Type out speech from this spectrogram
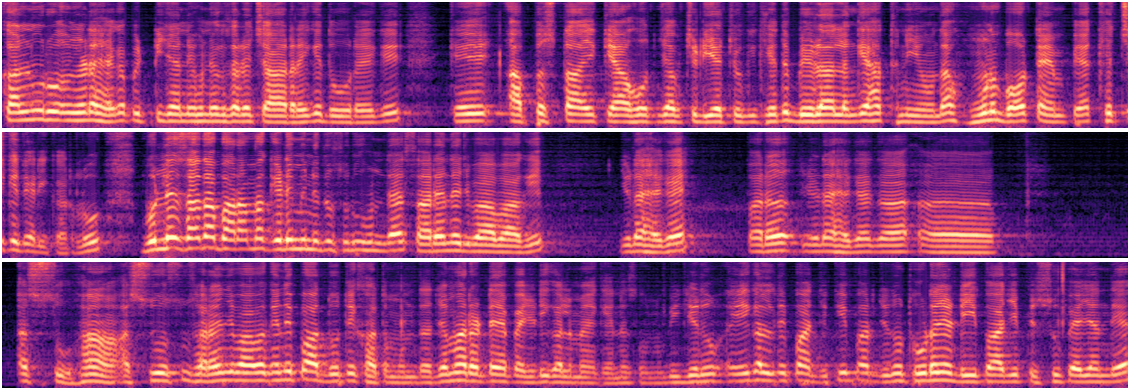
ਕੱਲ ਨੂੰ ਰੋ- ਜਿਹੜਾ ਹੈਗਾ ਪਿੱਟੀ ਜਾਂਦੇ ਹੁੰਦੇ ਕਿ ਸਾਡੇ ਚਾਰ ਰਹਿ ਗਏ, ਦੋ ਰਹਿ ਗਏ, ਕਿ ਆਪਸ ਤਾਂ ਇਹ ਕਿਆ ਹੋ ਜਬ ਚਿੜੀਆ ਚੋਗੀ ਖੇਤ ਬੇੜਾ ਲੰਘੇ, ਹੱਥ ਨਹੀਂ ਆਉਂਦਾ। ਹੁਣ ਬਹੁਤ ਟਾਈਮ ਪਿਆ, ਖਿੱਚ ਕੇ ਤਿਆਰੀ ਕਰ ਲਓ। ਬੁੱਲੇ ਸਾਹਿਬ ਦਾ 12ਵਾਂ ਕਿਹੜੇ ਮਹੀਨੇ ਤੋਂ ਸ਼ੁਰੂ ਹੁੰਦਾ ਸਾਰਿਆਂ ਦੇ ਜਵਾਬ ਆ ਗਏ। ਜਿਹੜਾ ਹੈਗਾ ਪਰ ਜਿਹੜਾ ਹੈਗਾਗਾ ਅਸੂ ਹਾਂ ਅਸੂ ਅਸੂ ਸਾਰਿਆਂ ਦਾ ਜਵਾਬ ਆ ਕਹਿੰਦੇ ਭਾਦੋ ਤੇ ਖਤਮ ਹੁੰਦਾ ਜਮਾ ਰਟਿਆ ਪਿਆ ਜਿਹੜੀ ਗੱਲ ਮੈਂ ਕਹਿੰਦਾ ਤੁਹਾਨੂੰ ਵੀ ਜਦੋਂ ਇਹ ਗੱਲ ਤੇ ਭੱਜ ਕੇ ਪਰ ਜਦੋਂ ਥੋੜਾ ਜਿਹਾ ਡੀਪ ਆ ਜੇ ਪਿੱਸੂ ਪੈ ਜਾਂਦੇ ਆ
